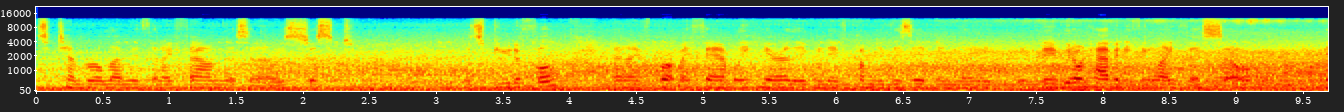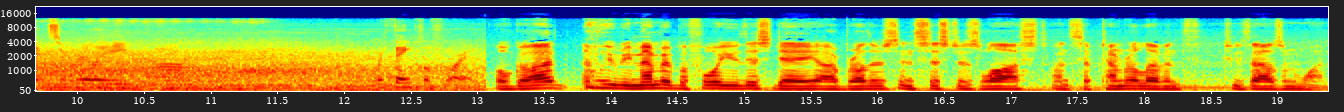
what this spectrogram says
September 11th, and I found this, and I was just, it's beautiful. And I've brought my family here. They've, they've come to visit, and they, they, we don't have anything like this, so it's a really, um, we're thankful for it. Oh God, we remember before you this day our brothers and sisters lost on September 11th, 2001.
